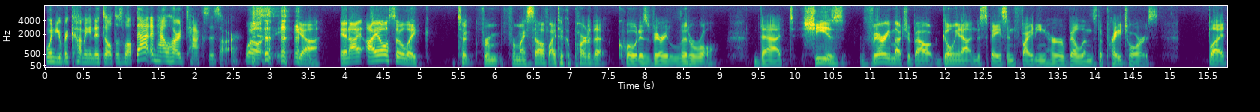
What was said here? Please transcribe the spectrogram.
when you're becoming an adult as well. That and how hard taxes are. Well, yeah, and I I also like took from for myself. I took a part of that quote as very literal. That she is very much about going out into space and fighting her villains, the Praetors. But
